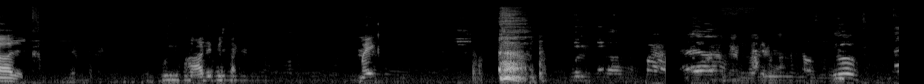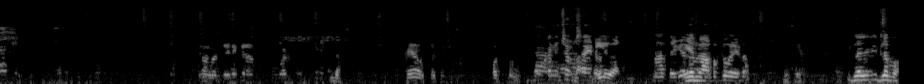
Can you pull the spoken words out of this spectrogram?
అదే. ఆడిపిస్తా. మైక్. ఒక్క నిమిషం సైడ్. నా పోయినా ఇట్లా ఇట్లా పో.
